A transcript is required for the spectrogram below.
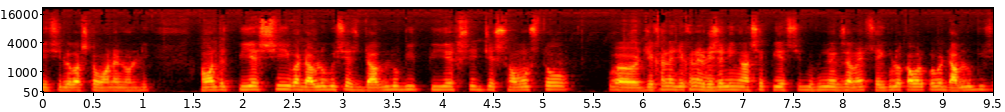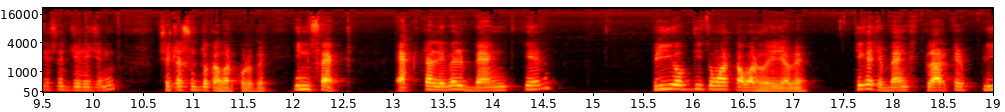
এই সিলেবাসটা ওয়ান অ্যান্ড অনলি আমাদের পিএসসি বা ডাব্লিউবিসিএস ডাব্লিউবি পিএসসির যে সমস্ত যেখানে যেখানে রিজনিং আসে পিএসসির বিভিন্ন এক্সামে সেইগুলো কভার করবে। ডাব্লিউবিসিএস এর যে রিজনিং সেটা শুদ্ধ কভার করবে। ইনফ্যাক্ট একটা লেভেল ব্যাংকের প্রি অবধি তোমার কভার হয়ে যাবে। ঠিক আছে? ব্যাংক ক্লার্কের প্রি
